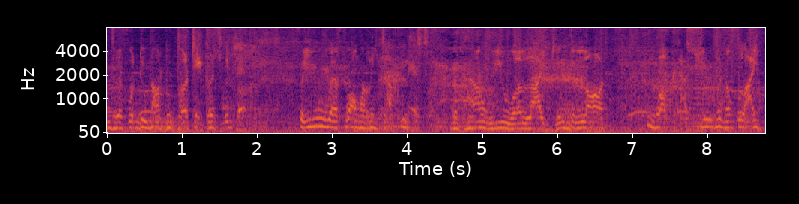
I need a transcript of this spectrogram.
Therefore do not be partakers with them. For you were formerly darkness, but now you are light in the Lord. Walk as children of light.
